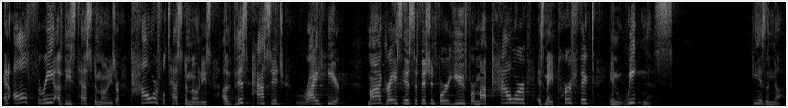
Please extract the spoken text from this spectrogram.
And all three of these testimonies are powerful testimonies of this passage right here. My grace is sufficient for you, for my power is made perfect in weakness. He is enough.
